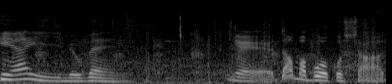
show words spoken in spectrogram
E aí, meu velho? É, dá uma boa coçada.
